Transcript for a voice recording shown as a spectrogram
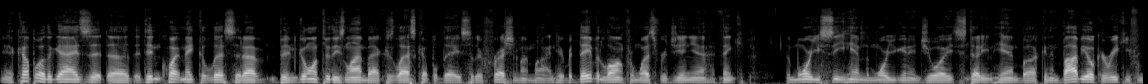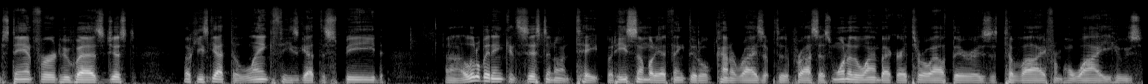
Yeah, a couple other guys that uh, that didn't quite make the list that I've been going through these linebackers the last couple days, so they're fresh in my mind here. But David Long from West Virginia, I think the more you see him, the more you're going to enjoy studying him, Buck. And then Bobby Okereke from Stanford, who has just look, he's got the length, he's got the speed. Uh, a little bit inconsistent on tape, but he's somebody I think that'll kind of rise up through the process. One of the linebacker I throw out there is Tavai from Hawaii, who's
